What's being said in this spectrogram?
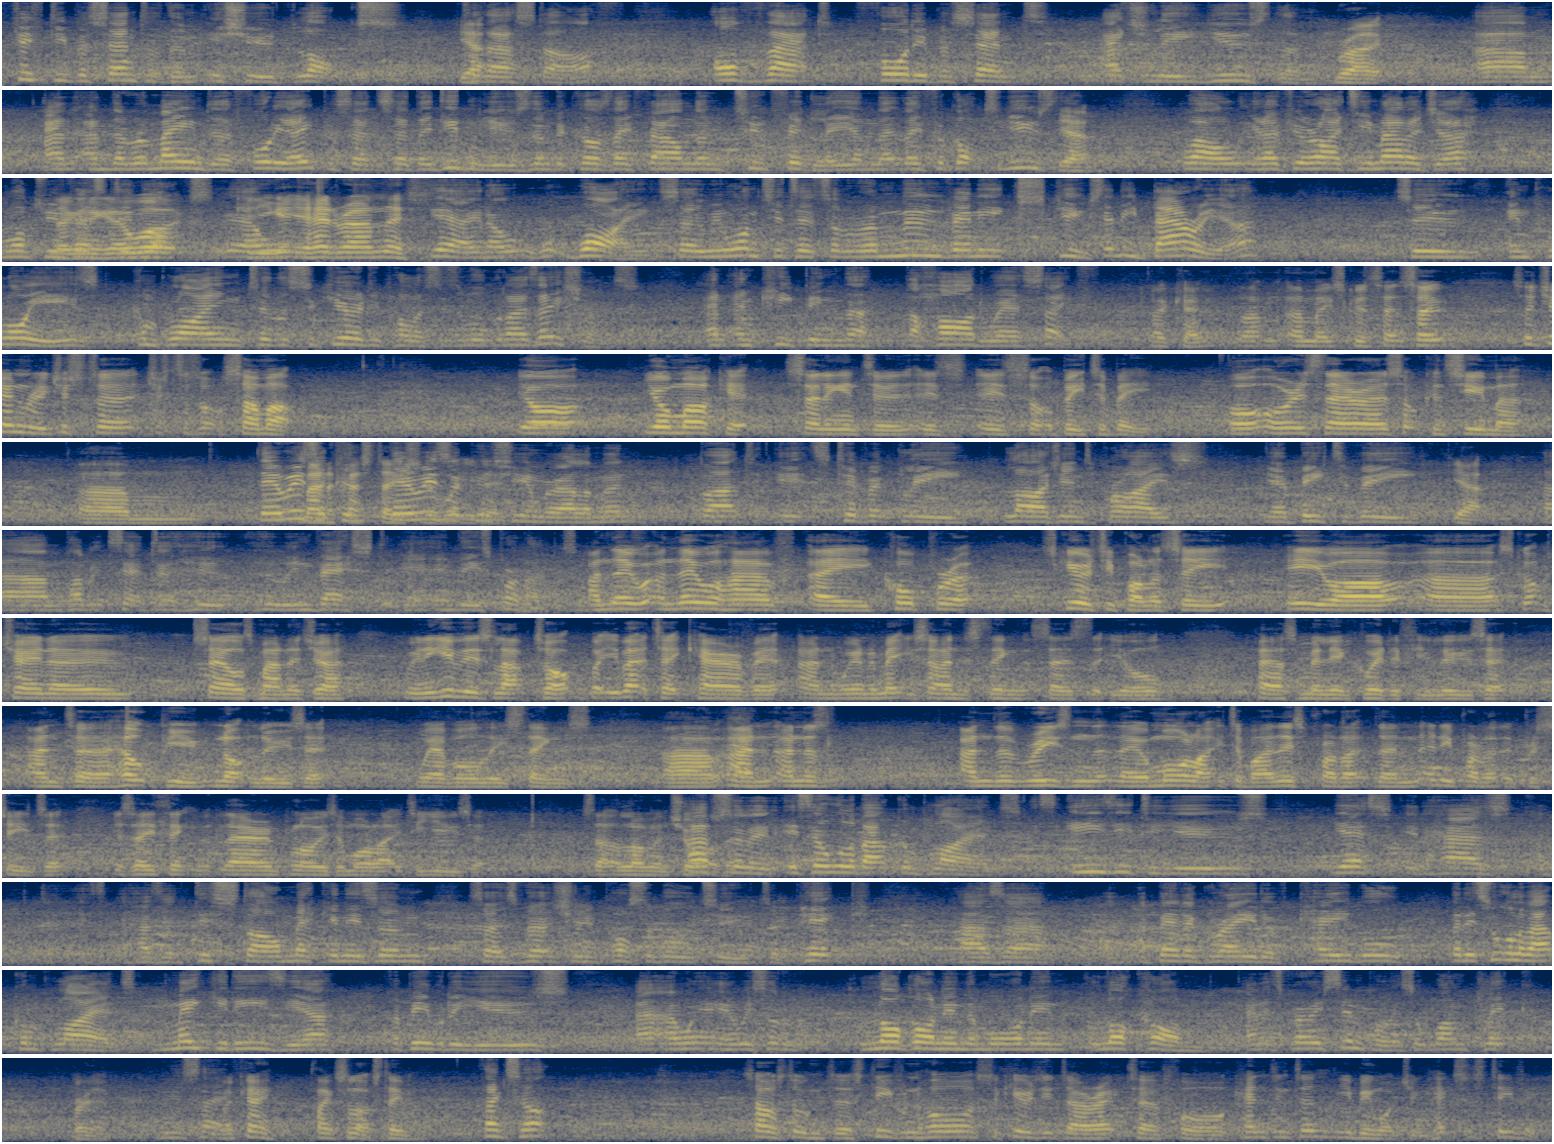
50% of them issued locks Yeah. to their staff. Of that, 40% actually used them. Right. Um, and, and the remainder, 48%, said they didn't use them because they found them too fiddly and they, they forgot to use them. Yeah. Well, you know, if you're an IT manager, you want to They're invest go, in well, locks. can you get your head around this? Yeah, you know, why? So we wanted to sort of remove any excuse, any barrier to employees complying to the security policies of organisations and, and keeping the, the hardware safe. Okay, that, that makes good sense. So, so generally, just to just to sort of sum up, your your market selling into is, is sort of B two B, or or is there a sort of consumer um, There is a con- manifestation of is a what you do? consumer element, but it's typically large enterprise, you know, B2B, Yeah, um, public sector who, who invest in, in these products. and they and they will have a corporate security policy. Here you are, uh, Scott Bicheno, sales manager. We're going to give you this laptop, but you better take care of it, and we're going to make you sign this thing that says that you'll pay us a million quid if you lose it, and to help you not lose it, we have all these things. Um, And and as, and the reason that they are more likely to buy this product than any product that precedes it is they think that their employees are more likely to use it. Is that the long and short of it? Absolutely, it's all about compliance. It's easy to use. Yes, it has it has a disk style mechanism, so it's virtually impossible to, to pick. Has a, a better grade of cable, but it's all about compliance. Make it easier for people to use, and we, we sort of log on in the morning, lock on, and it's very simple. It's a one-click Brilliant. and you're safe. Okay, thanks a lot, Stephen. Thanks, Scott. So I was talking to Stephen Hoare, Security Director for Kensington. You've been watching Hexus TV.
